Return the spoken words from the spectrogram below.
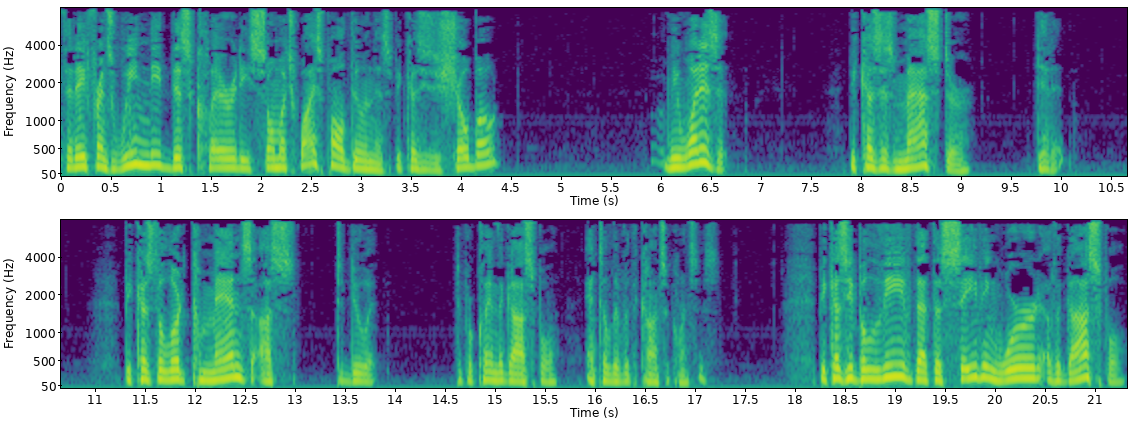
Today, friends, we need this clarity so much. Why is Paul doing this? Because he's a showboat? I mean, what is it? Because his master did it. Because the Lord commands us to do it, to proclaim the gospel and to live with the consequences. Because he believed that the saving word of the gospel,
